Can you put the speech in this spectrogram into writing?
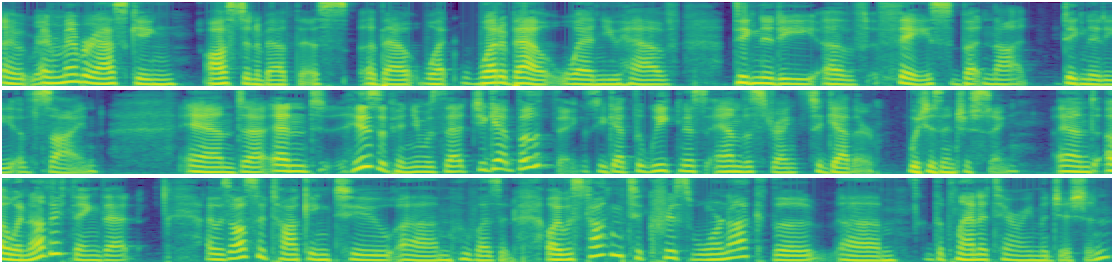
I, I remember asking Austin about this, about what, what about when you have dignity of face, but not dignity of sign? And, uh, and his opinion was that you get both things. You get the weakness and the strength together, which is interesting. And oh, another thing that I was also talking to um, who was it? Oh, I was talking to Chris Warnock, the um, the planetary magician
